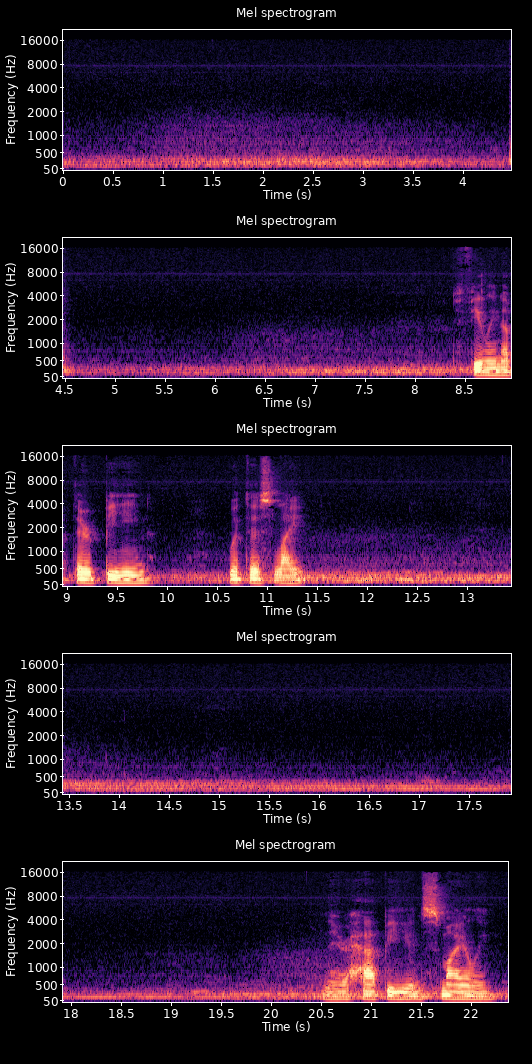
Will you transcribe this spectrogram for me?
Feeling up their being with this light. And they're happy and smiling.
